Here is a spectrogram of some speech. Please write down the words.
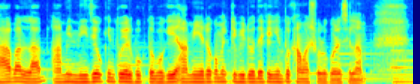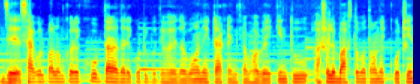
লাভ আর লাভ, আমি নিজেও কিন্তু এর ভুক্তভোগী, আমি এরকম একটি ভিডিও দেখে কিন্তু খামার শুরু করেছিলাম যে ছাগল পালন করে খুব তাড়াতাড়ি কোটিপতি হয়ে যাব, অনেক টাকা ইনকাম হবে। কিন্তু আসলে বাস্তবতা অনেক কঠিন,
